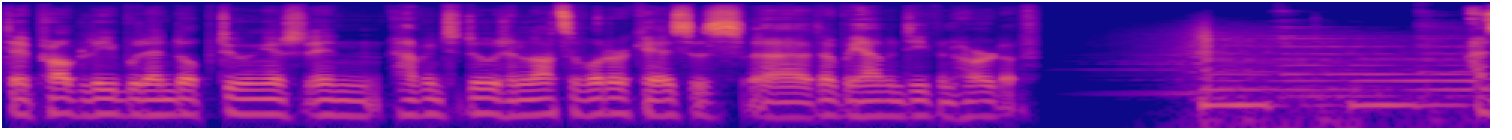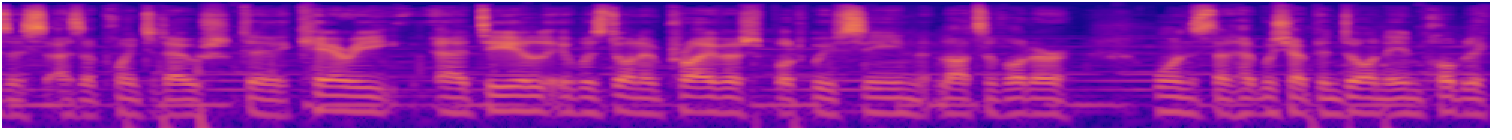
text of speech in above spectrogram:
they probably would end up doing it in having to do it in lots of other cases uh, that we haven't even heard of. As I, as I pointed out, the Carey uh, deal it was done in private, but we've seen lots of other ones that have, which have been done in public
